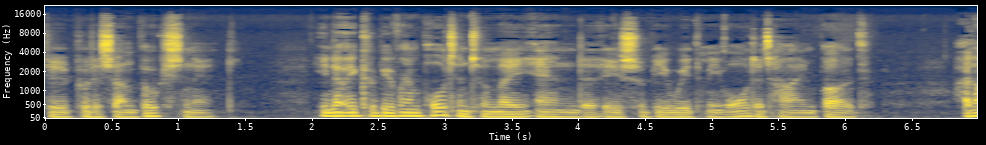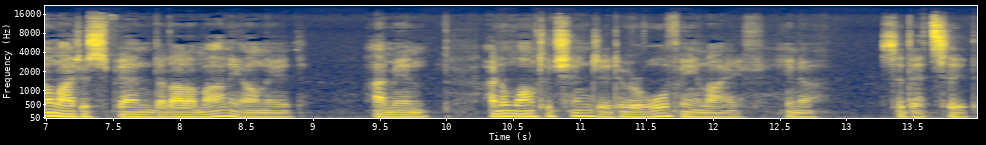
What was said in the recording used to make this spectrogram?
to put some books in it. You know, it could be very important to me and it should be with me all the time, but I don't like to spend a lot of money on it. I mean, I don't want to change it very often in life, you know. So that's it.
